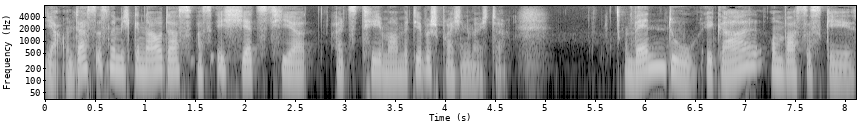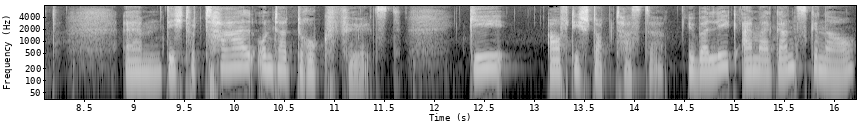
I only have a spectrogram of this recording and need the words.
Ja, und das ist nämlich genau das, was ich jetzt hier als Thema mit dir besprechen möchte. Wenn du, egal um was es geht, ähm, dich total unter Druck fühlst, geh auf die Stopptaste. Überleg einmal ganz genau,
